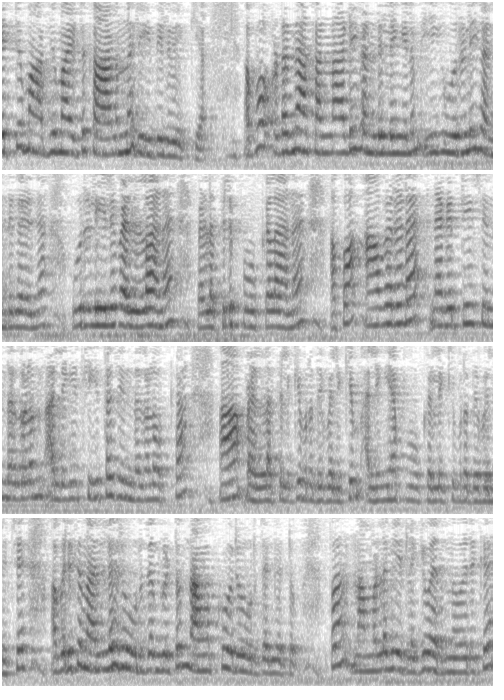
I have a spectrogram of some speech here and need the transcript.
ഏറ്റവും ആദ്യമായിട്ട് കാണുന്ന രീതിയിൽ വെക്കുക. അപ്പോൾ ഉടനെ ആ കണ്ണാടി കണ്ടില്ലെങ്കിലും ഈ ഉരുളി കണ്ടു കഴിഞ്ഞാൽ ഉരുളിയിൽ വെള്ളമാണ് വെള്ളത്തിൽ പൂക്കളാണ്. അപ്പോൾ അവരുടെ നെഗറ്റീവ് ചിന്തകളും അല്ലെങ്കിൽ ചീത്ത ചിന്തകളും ഒക്കെ ആ വെള്ളത്തിലേക്ക് പ്രതിഫലിക്കും അല്ലെങ്കിൽ ആ പൂക്കളിലേക്ക് പ്രതിഫലിച്ച് അവർക്ക് നല്ലൊരു ഊർജം കിട്ടും നമുക്കും ഒരു ഊർജം കിട്ടും. അപ്പൊ നമ്മളുടെ വീട്ടിലേക്ക് വരുന്നവർക്ക്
